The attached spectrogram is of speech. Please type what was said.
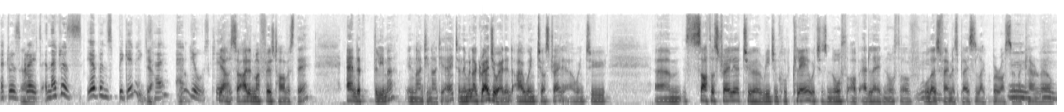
It was great, and that was Eben's beginnings, Yeah, hey, and yeah. yours clearly. Yeah, so I did my first harvest there and at Thelema in 1998. And then when I graduated, I went to Australia. I went to um, South Australia to a region called Clare, which is north of Adelaide, north of all those famous places like Barossa, McLaren Vale. mm,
